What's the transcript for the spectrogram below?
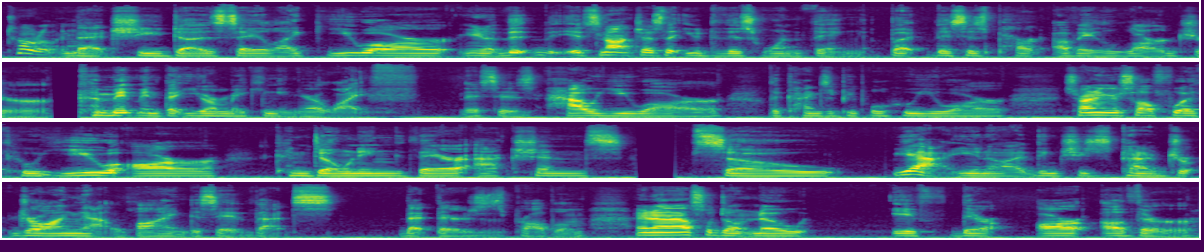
totally. That she does say like you are, you know, th- it's not just that you did this one thing, but this is part of a larger commitment that you're making in your life. This is how you are, the kinds of people who you are surrounding yourself with, who you are condoning their actions. So yeah, you know, I think she's kind of dr- drawing that line to say that that's that there's this problem. And I also don't know if there are other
